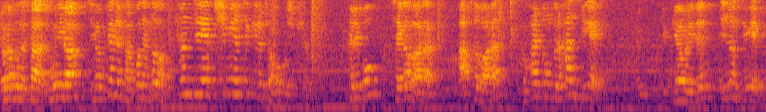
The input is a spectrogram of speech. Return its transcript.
여러분들 자 종이랑 지금 펜을 다 꺼내서 현재의 취미와 특기를 적어보십시오. 그리고 제가 말한 앞서 말한 그 활동들을 한 뒤에 6, 개월이든 1년 뒤에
